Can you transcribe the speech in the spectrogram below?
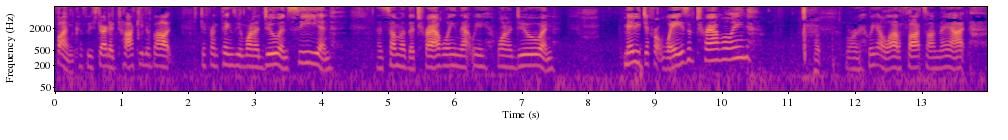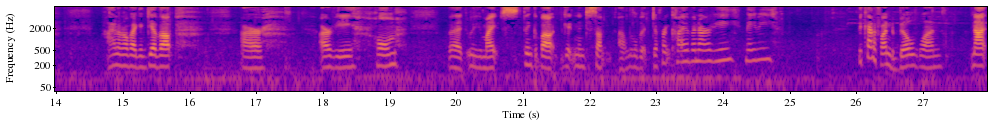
fun because we started talking about different things we want to do and see and, and some of the traveling that we want to do and maybe different ways of traveling. or we got a lot of thoughts on that. I don't know if I can give up our RV home, but we might think about getting into some a little bit different kind of an RV, maybe. Be kind of fun to build one, not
